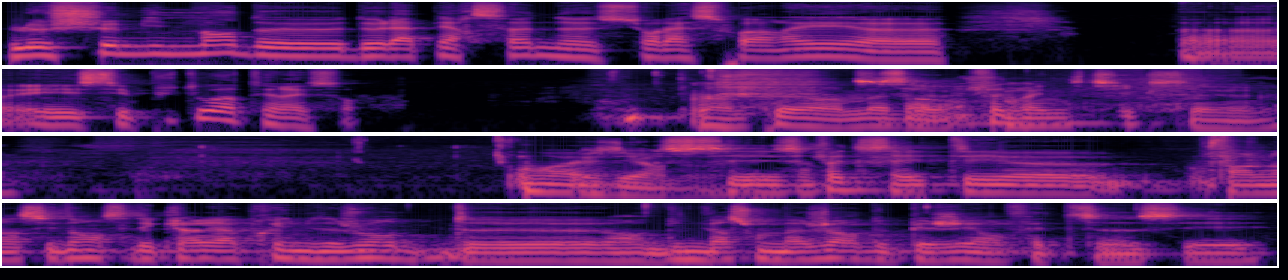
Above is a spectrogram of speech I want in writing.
le cheminement de, de la personne sur la soirée euh, euh, et c'est plutôt intéressant. Un peu en mode en fait, Ouais, c'est en fait ça a été, euh, enfin l'incident s'est déclaré après une mise à jour d'une version majeure de PG en fait. C'est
